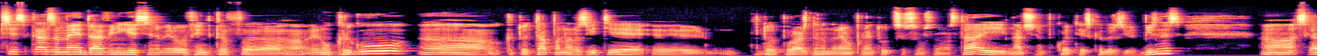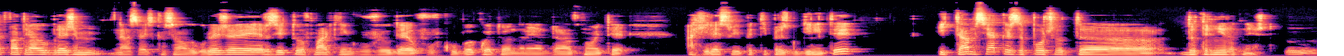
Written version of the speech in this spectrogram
се мен, да, винаги се намира в един такъв а, едно кръго, а, като етапа на развитие е, до е пораждане на ремопрането от собствеността и начина по който те искат да развиват бизнес. А, сега това трябва да отбележим, аз сега искам само да го бележа, е развито в маркетингов отдел в клуба, което е нали, една от моите ахилесови пети през годините. И там сякаш започват а, да тренират нещо. Mm.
